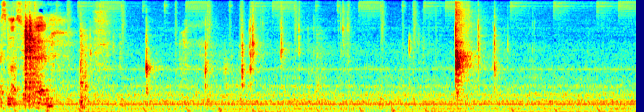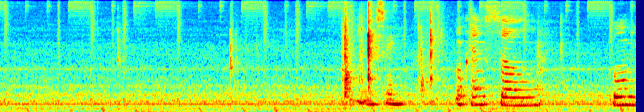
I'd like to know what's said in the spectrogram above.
my god this smells so good Let me see. Okay, so boom, you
